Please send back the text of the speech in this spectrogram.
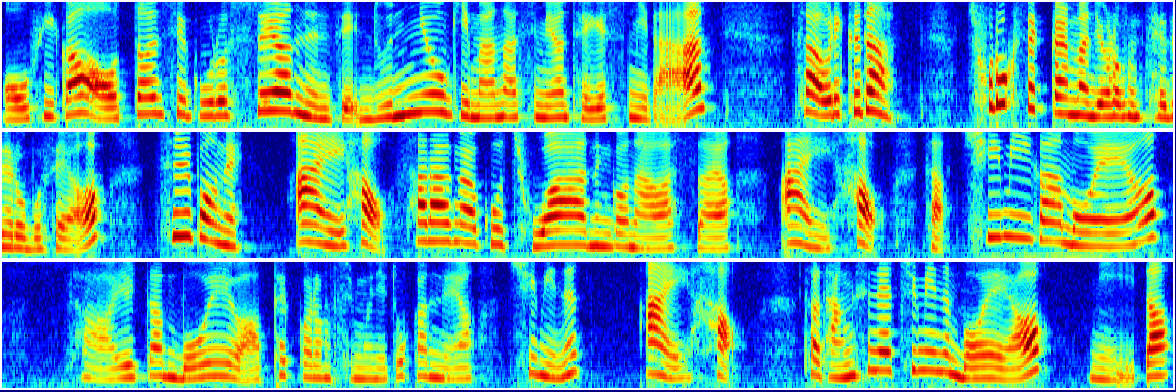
어휘가 어떤 식으로 쓰였는지 눈요기만 하시면 되겠습니다. 자, 우리 그 다음. 초록 색깔만 여러분 제대로 보세요. 7번에 아이하오, 사랑하고 좋아하는 거 나왔어요. 아이하오. 자, 취미가 뭐예요? 자, 일단 뭐예요? 앞에 거랑 질문이 똑같네요. 취미는 아이하오. 자, 당신의 취미는 뭐예요? 你的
